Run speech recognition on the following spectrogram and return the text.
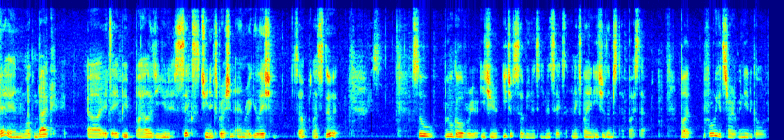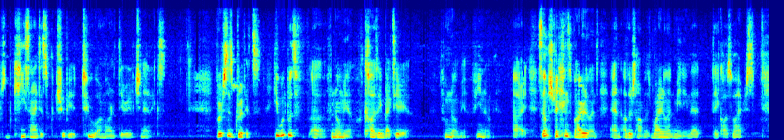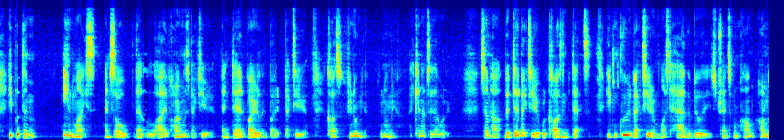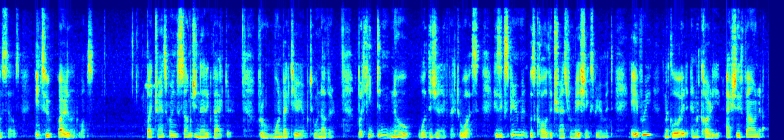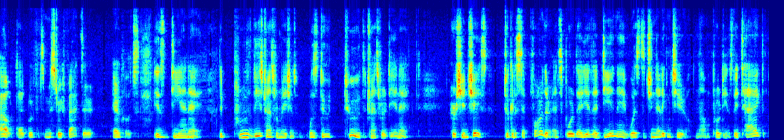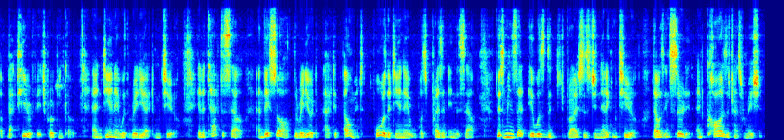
Okay, and welcome back. Uh, it's AP Biology Unit 6, Gene Expression and Regulation. So, let's do it. So, we will go over each, each of subunits in Unit 6 and explain each of them step by step. But before we get started, we need to go over some key scientists who contributed to our modern theory of genetics. First is Griffiths. He worked with uh, phenomia causing bacteria. Phenomia, phenomia. Alright, some strains virulent and others harmless. Virulent meaning that they cause virus. He put them in mice and saw that live harmless bacteria and dead virulent bacteria cause phenomia. Phenomia. I cannot say that word. Somehow, the dead bacteria were causing deaths. He concluded bacteria must have the ability to transform harm harmless cells into virulent ones by transferring some genetic factor from one bacterium to another, but he didn't know what the genetic factor was. His experiment was called the transformation experiment. Avery, MacLeod, and McCarty actually found out that Griffith's mystery factor, air quotes, is DNA. They proved these transformations was due to the transfer of DNA. Hershey and Chase took it a step farther and supported the idea that DNA was the genetic material, not proteins. They tagged a bacteriophage protein code and DNA with radioactive material. It attacked the cell, and they saw the radioactive element for the DNA was present in the cell. This means that it was the virus's genetic material that was inserted and caused the transformation.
